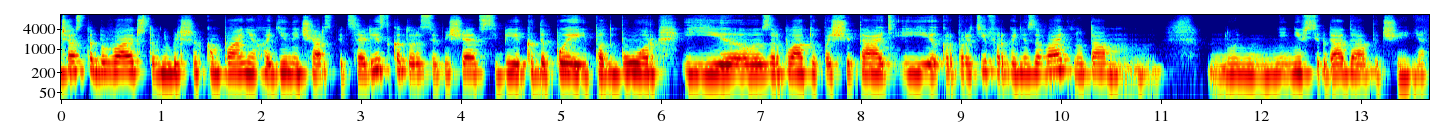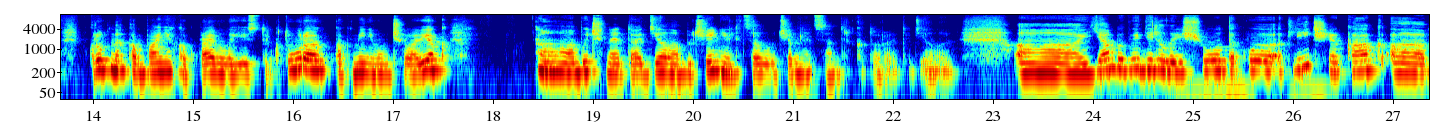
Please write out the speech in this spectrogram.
Часто бывает, что в небольших компаниях один HR-специалист, который совмещает в себе и КДП, и подбор, и э, зарплату посчитать, и корпоратив организовать, ну там ну, не, не всегда до обучения. В крупных компаниях, как правило, есть структура, как минимум человек. А, обычно это отделы обучения или целые учебные центры, которые это делают. А, я бы выделила еще такое отличие, как а,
